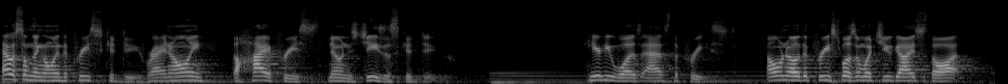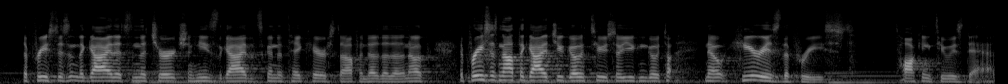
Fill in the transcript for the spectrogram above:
That was something only the priest could do, right? And only the high priest, known as Jesus, could do. Here he was as the priest. Oh no, the priest wasn't what you guys thought. The priest isn't the guy that's in the church and he's the guy that's going to take care of stuff and da da da. No, the priest is not the guy that you go to so you can go talk. No, here is the priest talking to his dad,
